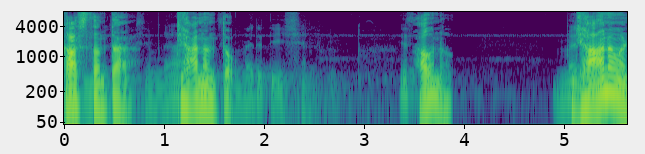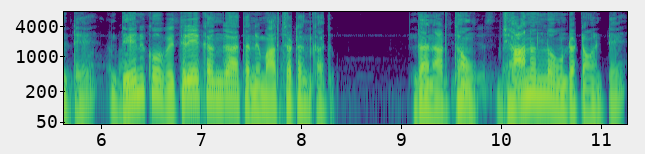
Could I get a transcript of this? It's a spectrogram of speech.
కాస్తంత ధ్యానంతో. అవును. ధ్యానం అంటే దేనికో వ్యతిరేకంగా అతన్ని మార్చటం కాదు. దాని అర్థం ధ్యానంలో ఉండటం అంటే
